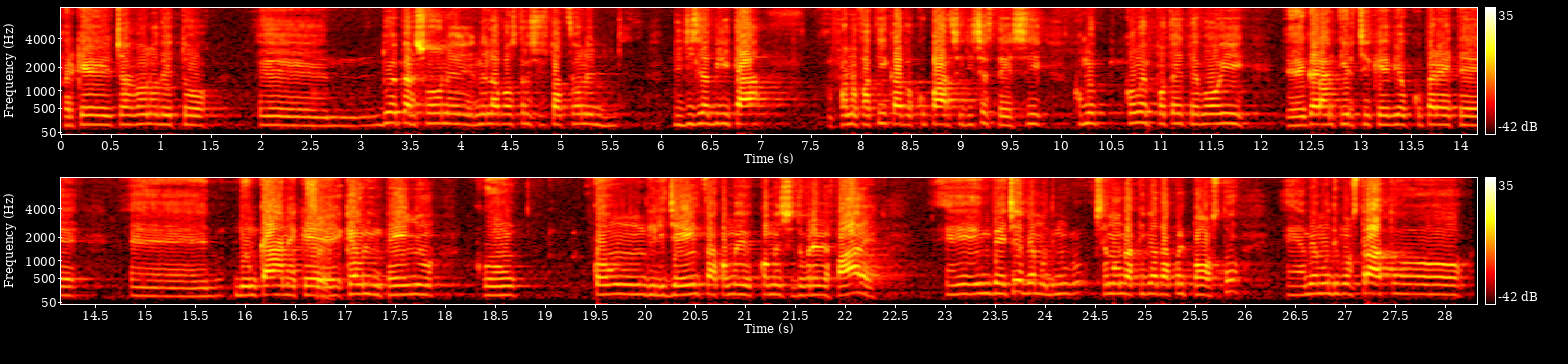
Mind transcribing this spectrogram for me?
perché ci avevano detto eh, due persone nella vostra situazione di disabilità fanno fatica ad occuparsi di se stessi, come, come potete voi eh, garantirci che vi occuperete eh, di un cane che, sì. che, è un impegno con, con diligenza, come, come, si dovrebbe fare? E invece abbiamo, siamo andati via da quel posto e abbiamo dimostrato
